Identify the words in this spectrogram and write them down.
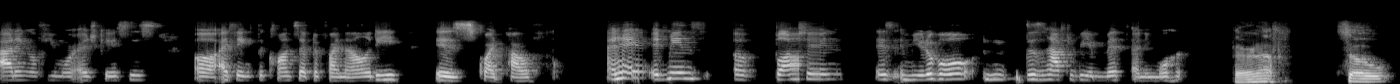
adding a few more edge cases, uh, I think the concept of finality is quite powerful. And hey, it means a blockchain is immutable, doesn't have to be a myth anymore. Fair enough. So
